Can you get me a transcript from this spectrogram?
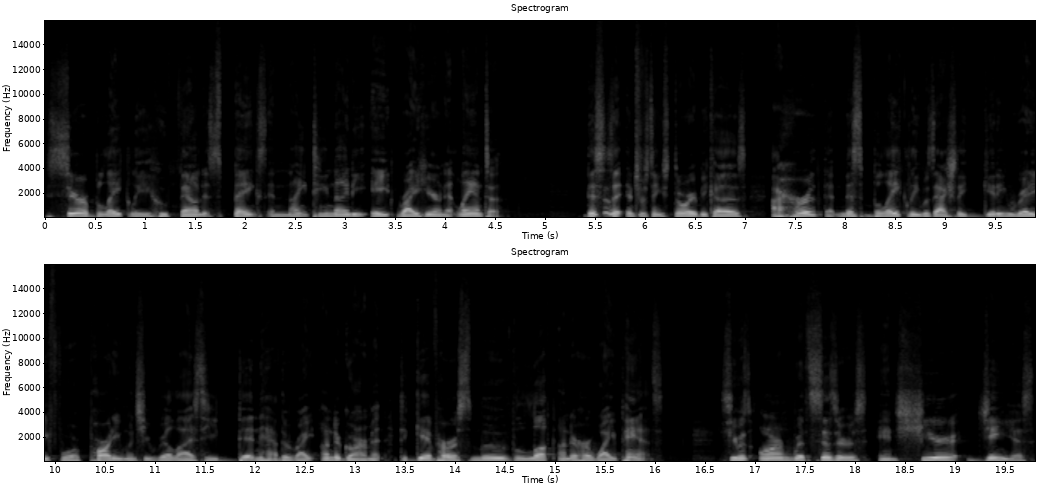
Sara Blakely, who founded Spanx in 1998 right here in Atlanta. This is an interesting story because I heard that Miss Blakely was actually getting ready for a party when she realized he didn't have the right undergarment to give her a smooth look under her white pants. She was armed with scissors and sheer genius.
